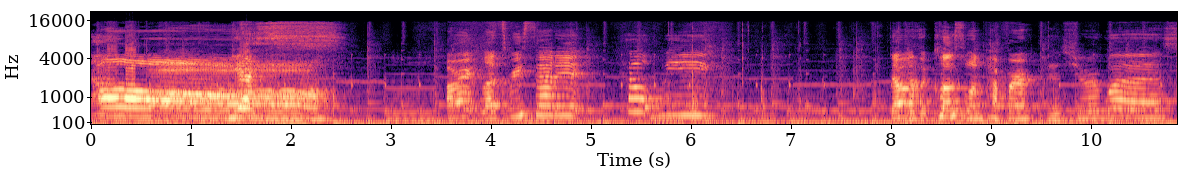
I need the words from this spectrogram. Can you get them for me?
Oh. Yes. Ah. All right, let's reset it. Help me. That was a close one, Pepper. It sure was.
